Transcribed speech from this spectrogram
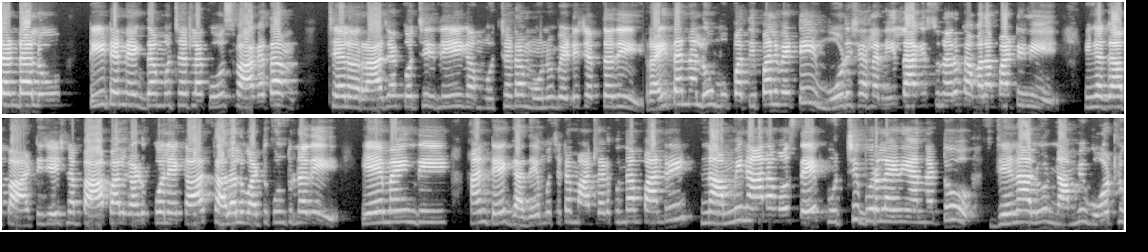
దండాలు. టీ టెన్ ఎగ్దాం ముచ్చట్లకు స్వాగతం. చలో రాజాకొచ్చింది. ఇక ముచ్చట మును పెట్టి చెప్తది. రైతన్నలు ముప్ప తిప్పలు పెట్టి మూడు షర్ల నీళ్ళు తాగిస్తున్నారు కమల పార్టీని. ఇంకా పార్టీ చేసిన పాపాలు కడుక్కోలేక తలలు పట్టుకుంటున్నది. ఏమైంది? అంటే గదే ముచ్చట మాట్లాడుకుందాం పాండ్రి. నమ్మి నాన్న వస్తే పుచ్చి బుర్రలైన అన్నట్టు జనాలు నమ్మి ఓట్లు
